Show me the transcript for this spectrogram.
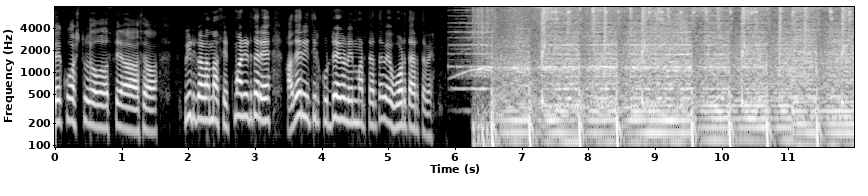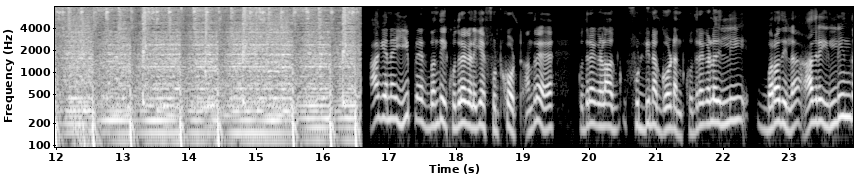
ಬೇಕೋ ಅಷ್ಟು ಸ್ಪೀಡ್ಗಳನ್ನು ಸೆಟ್ ಮಾಡಿರ್ತಾರೆ. ಅದೇ ರೀತಿಲಿ ಕುದುರೆಗಳು ಏನು ಮಾಡ್ತಾ ಇರ್ತವೆ? ಓಡ್ತಾ ಇರ್ತವೆ. ಹಾಗೆಯೇ ಈ ಪ್ಲೇಸ್ ಬಂದು ಕುದುರೆಗಳಿಗೆ ಫುಡ್ ಕೋರ್ಟ್ ಅಂದರೆ ಕುದುರೆಗಳ ಫುಡ್ಡಿನ ಗೋಡನ್. ಕುದುರೆಗಳು ಇಲ್ಲಿ ಬರೋದಿಲ್ಲ, ಆದರೆ ಇಲ್ಲಿಂದ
